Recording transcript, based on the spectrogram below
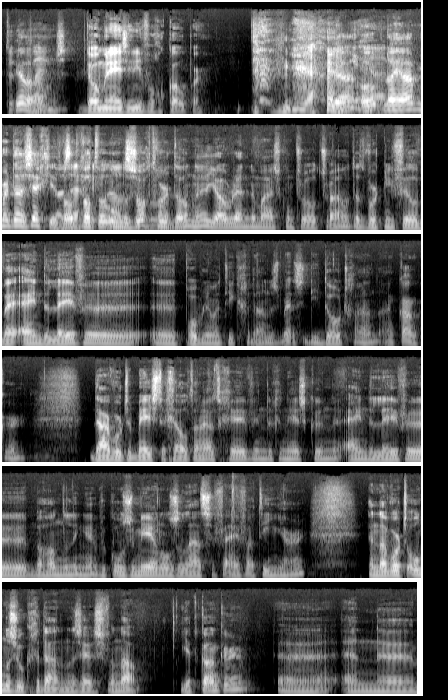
te Jawel. klein is. Dominee is in ieder geval goedkoper. ja, Ja, oh, nou ja, maar daar zeg je het. Wat, wat wel onderzocht wordt dan, hè, jouw randomized control trial, dat wordt nu veel bij einde leven eh, problematiek gedaan. Dus mensen die doodgaan aan kanker. Daar wordt het meeste geld aan uitgegeven in de geneeskunde. Einde leven behandelingen. We consumeren onze laatste vijf à tien jaar. En dan wordt onderzoek gedaan. En dan zeggen ze van, nou, je hebt kanker. eh, en ehm,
